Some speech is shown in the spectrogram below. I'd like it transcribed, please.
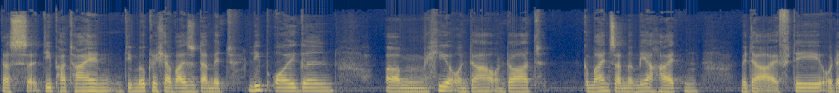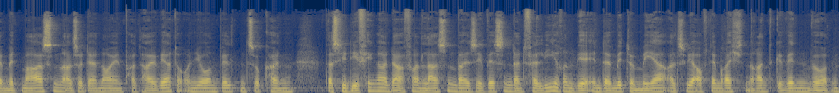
dass die Parteien, die möglicherweise damit liebäugeln, ähm, hier und da und dort gemeinsame Mehrheiten mit der AfD oder mit Maaßen, also der neuen Partei Werteunion, bilden zu können, dass sie die Finger davon lassen, weil sie wissen, dann verlieren wir in der Mitte mehr, als wir auf dem rechten Rand gewinnen würden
